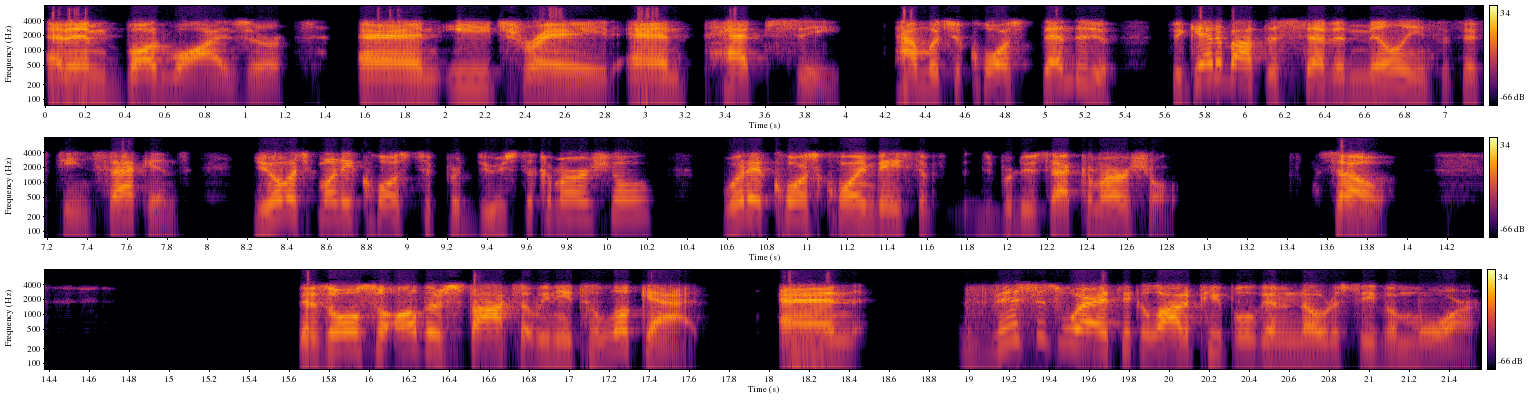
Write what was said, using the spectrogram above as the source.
and then Budweiser and E Trade and Pepsi. How much it cost them to do? Forget about the seven million for 15 seconds. You know how much money it cost to produce the commercial? What it cost Coinbase to, to produce that commercial? So there's also other stocks that we need to look at. And this is where I think a lot of people are going to notice even more.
